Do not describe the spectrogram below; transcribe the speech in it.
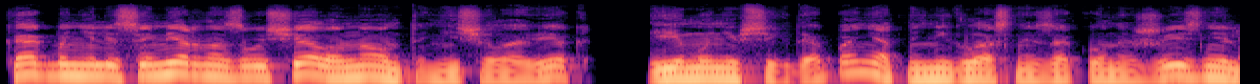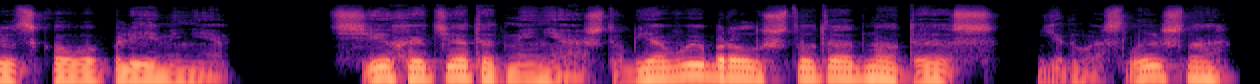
Как бы ни лицемерно звучало, но он-то не человек, и ему не всегда понятны негласные законы жизни людского племени. «Все хотят от меня, чтобы я выбрал что-то одно, Тесс», — едва слышно,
